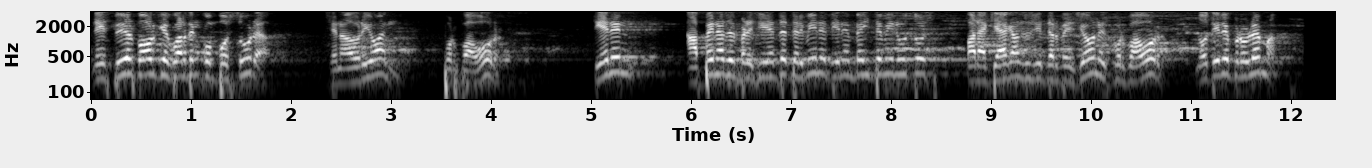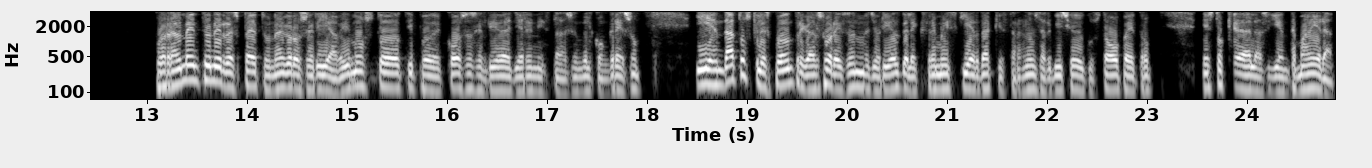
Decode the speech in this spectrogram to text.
Les pido el favor que guarden compostura. Senador Iván, por favor. Tienen, apenas el presidente termine, tienen 20 minutos para que hagan sus intervenciones, por favor. No tiene problema. Pues realmente un irrespeto, una grosería. Vimos todo tipo de cosas el día de ayer en la instalación del Congreso y en datos que les puedo entregar sobre esas mayorías de la extrema izquierda que estarán al servicio de Gustavo Petro, esto queda de la siguiente manera.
